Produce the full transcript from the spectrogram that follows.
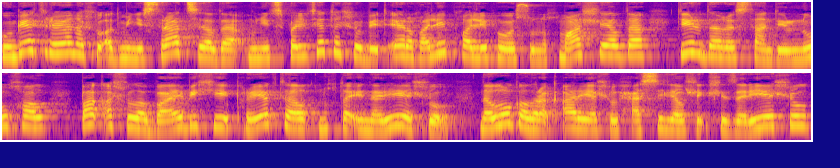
Гумбет района шул администрациялда муниципалитета шул бит Эргалип Халипова сунухмаш елда, дир Дагестан дир Нухал, бак ашула баебихи проекта ал нухта инария шул, налогалрак ария шул хасилел шик шизария шул,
